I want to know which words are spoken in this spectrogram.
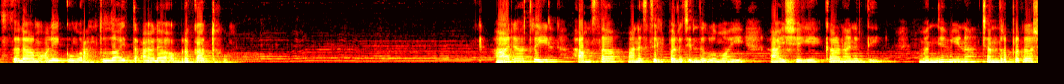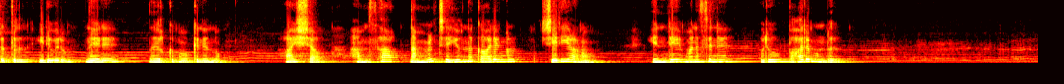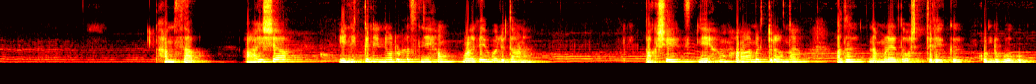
അസ്സലാമു അലൈക്കും വറഹ്മത്തുള്ളാഹി തആല വബറകാതുഹു ആ രാത്രിയിൽ ഹംസ മനസ്സിൽ പല ചിന്തകളുമായി ആയിഷയെ കാണാനെത്തി. മഞ്ഞ വീണ ചന്ദ്രപ്രകാശത്തിൽ ഇരുവരും നേരെ നേർക്കു നോക്കി നിന്നു. ആയിഷ ഹംസ നമ്മൾ ചെയ്യുന്ന കാര്യങ്ങൾ ശരിയാണോ? എന്റെ മനസ്സിന് ഒരു ഭാരമുണ്ട്. ഹംസ ആയിഷ എനിക്ക് നിന്നോടുള്ള സ്നേഹം വളരെ വലുതാണ്. പക്ഷേ സ്നേഹം ഹറാമിൽ തുടർന്നാൽ അത് നമ്മളെ ദോഷത്തിലേക്ക് കൊണ്ടുപോകും.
